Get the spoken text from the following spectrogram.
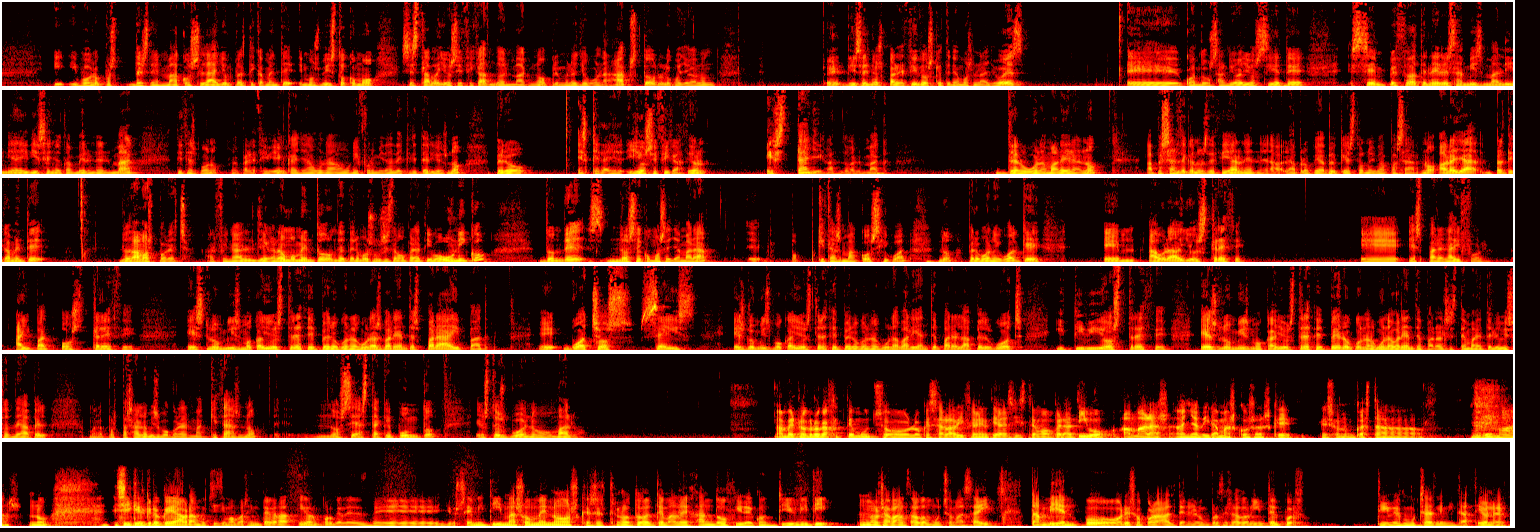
Y, bueno, pues desde Mac OS Lion prácticamente hemos visto cómo se estaba iosificando el Mac, ¿no? Primero llegó una App Store, luego llegaron eh, diseños parecidos que teníamos en iOS. Eh, cuando salió iOS 7 se empezó a tener esa misma línea de diseño también en el Mac. Dices, bueno, me parece bien que haya una uniformidad de criterios, ¿no? Pero es que la iosificación está llegando al Mac de alguna manera, ¿no? A pesar de que nos decían en la propia Apple que esto no iba a pasar, ¿no? Ahora ya prácticamente lo damos por hecho. Al final llegará un momento donde tenemos un sistema operativo único, donde no sé cómo se llamará, eh, quizás MacOS igual, ¿no? Pero bueno, igual que eh, ahora iOS 13 eh, es para el iPhone, iPad OS 13 es lo mismo que iOS 13, pero con algunas variantes para iPad, eh, WatchOS 6 es lo mismo que iOS 13, pero con alguna variante para el Apple Watch y tvOS 13 es lo mismo que iOS 13, pero con alguna variante para el sistema de televisión de Apple, bueno, pues pasa lo mismo con el Mac quizás, ¿no? No sé hasta qué punto esto es bueno o malo. A ver, no creo que afecte mucho lo que sea la diferencia del sistema operativo. A malas añadirá más cosas que eso nunca está de más, ¿no? Sí que creo que habrá muchísima más integración porque desde Yosemite más o menos, que se estrenó todo el tema de handoff y de continuity, nos ha avanzado mucho más ahí. También por eso, por, al tener un procesador Intel, pues tienes muchas limitaciones.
